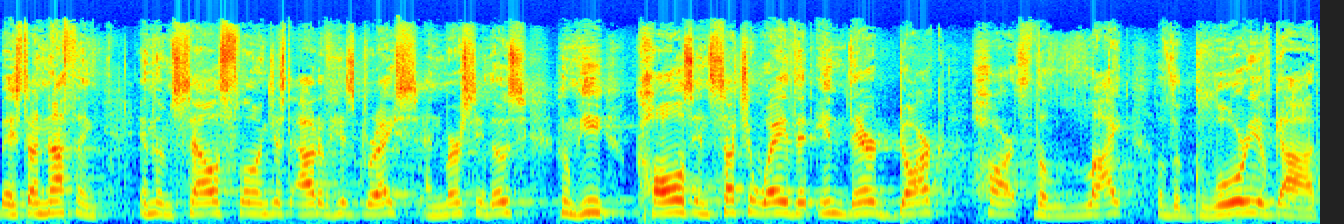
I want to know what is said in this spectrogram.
based on nothing in themselves, flowing just out of His grace and mercy, those whom He calls in such a way that in their dark hearts the light of the glory of God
